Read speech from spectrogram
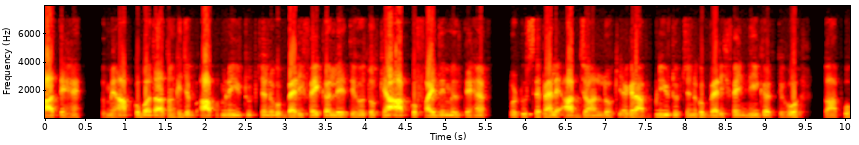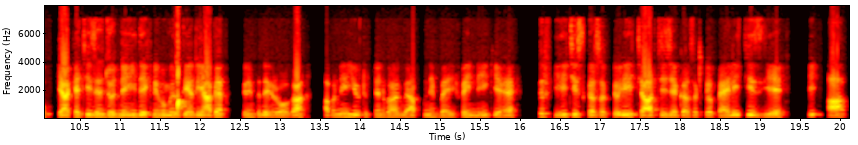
आते हैं। तो मैं आपको बताता हूँ कि जब आप अपने यूट्यूब चैनल को वेरीफाई कर लेते हो तो क्या आपको फ़ायदे मिलते हैं? बट उससे पहले आप जान लो कि अगर आप अपने यूट्यूब चैनल को वेरीफाई नहीं करते हो तो आपको क्या क्या चीज़ें जो नहीं देखने को मिलती हैं तो यहाँ पे आप स्क्रीन पे देख रहे होगा, अपने यूट्यूब चैनल को अगर आपने वेरीफाई नहीं किया है, सिर्फ़ यही चीज़ कर सकते हो ये चार चीज़ें कर सकते हो। पहली चीज़ ये कि आप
